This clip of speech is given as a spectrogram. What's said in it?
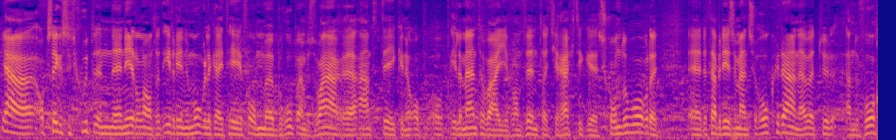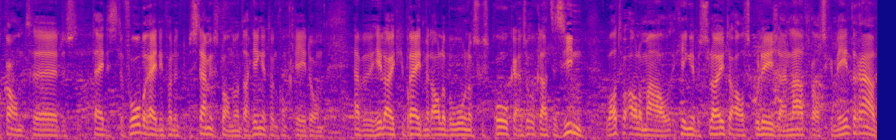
Ja, op zich is het goed in Nederland dat iedereen de mogelijkheid heeft om beroep en bezwaar aan te tekenen op, op elementen waar je van vindt dat je rechten geschonden worden. dat hebben deze mensen ook gedaan. Hè. Aan de voorkant, dus tijdens de voorbereiding van het bestemmingsplan, want daar ging het dan concreet om, hebben we heel uitgebreid met alle bewoners gesproken en ze ook laten zien wat we allemaal gingen besluiten als college en later als gemeenteraad.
